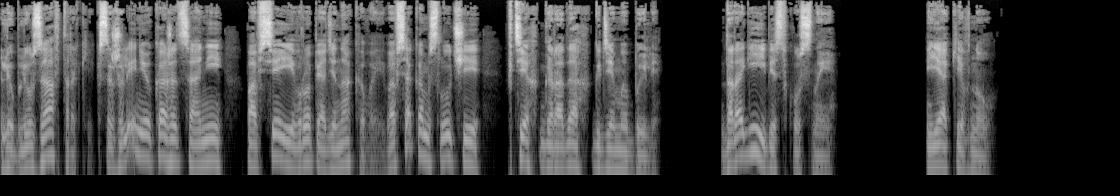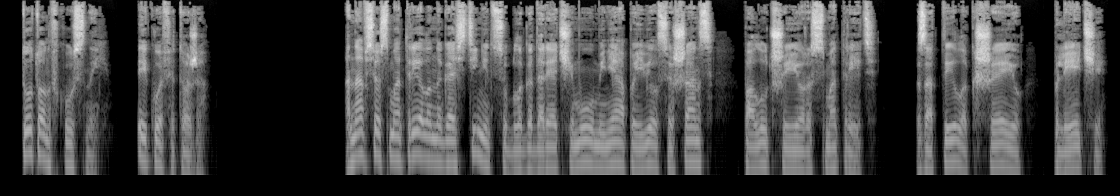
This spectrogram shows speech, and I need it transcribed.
«Люблю завтраки. К сожалению, кажется, они по всей Европе одинаковые, во всяком случае, в тех городах, где мы были. Дорогие и безвкусные. Я кивнул. Тут он вкусный. И кофе тоже. Она все смотрела на гостиницу, благодаря чему у меня появился шанс получше ее рассмотреть. Затылок, шею, плечи.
